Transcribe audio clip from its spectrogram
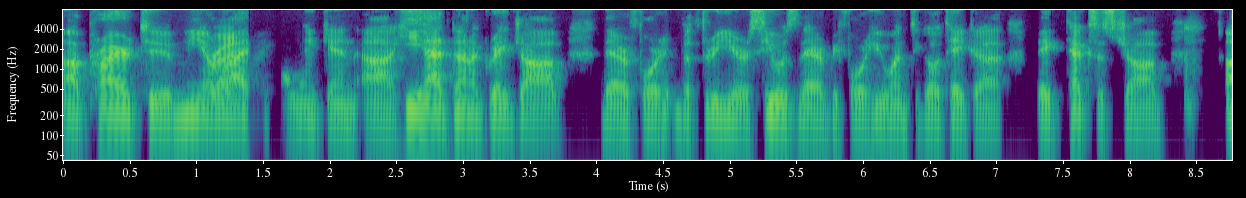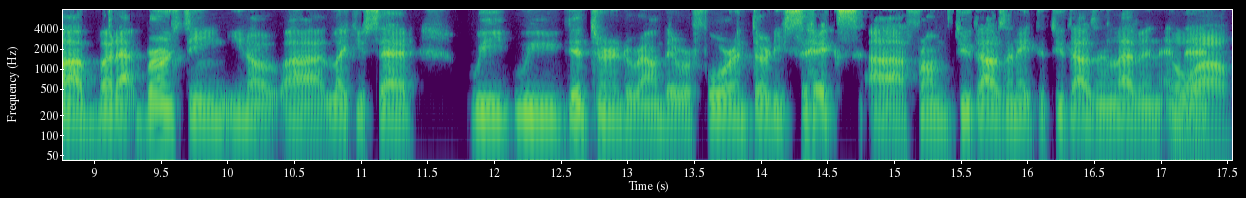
uh, prior to me arriving right. at Lincoln, uh, he had done a great job there for the three years he was there before he went to go take a big Texas job. Uh, but at Bernstein, you know, uh, like you said, we we did turn it around. They were four and thirty six uh, from 2008 to 2011, and oh, then wow.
